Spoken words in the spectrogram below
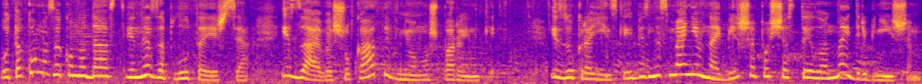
У такому законодавстві не заплутаєшся і зайве шукати в ньому шпаринки. Із українських бізнесменів найбільше пощастило найдрібнішим.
